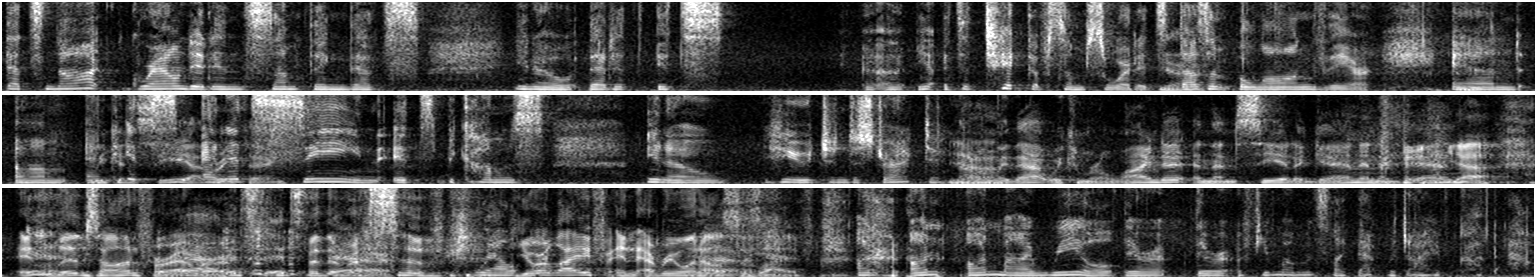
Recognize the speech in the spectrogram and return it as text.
that's not grounded in something that's, you know, that it, it's. Uh, yeah, it's a tic of some sort. It Yeah. doesn't belong there, and um, and can it's and it's seen. It becomes, you know, huge and distracting. Not Yeah. only that, we can rewind it and then see it again and again. yeah it lives on forever it's- it's for the rest of Well, your I- life and everyone Yeah. else's life on, on on my reel, there are there are a few moments like that which I have cut out.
